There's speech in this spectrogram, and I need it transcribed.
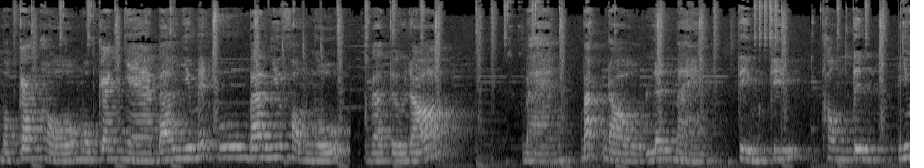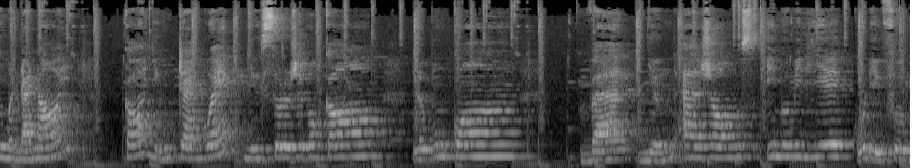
một căn hộ, một căn nhà bao nhiêu mét vuông, bao nhiêu phòng ngủ. Và từ đó bạn bắt đầu lên mạng tìm kiếm thông tin như mình đã nói có những trang web như sologer.com, Le Bon Coin và những agence immobilier của địa phương.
